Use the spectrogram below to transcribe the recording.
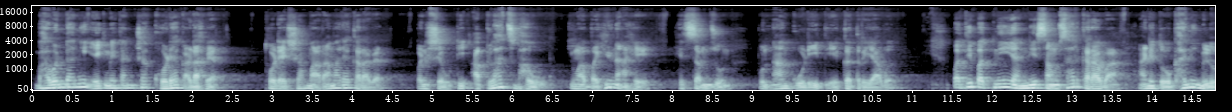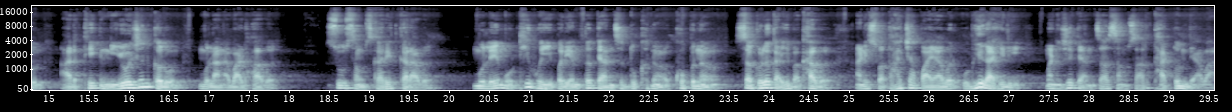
भावंडांनी एकमेकांच्या खोड्या काढाव्यात थोड्याशा मारामाऱ्या कराव्यात पण शेवटी आपलाच भाऊ किंवा बहीण आहे हे समजून पुन्हा गोडीत एकत्र यावं. पती पत्नी यांनी संसार करावा आणि दोघांनी मिळून आर्थिक नियोजन करून मुलांना वाढवावं. सुसंस्कारित करावं. मुले मोठी होईपर्यंत त्यांचं दुखणं खुपणं सगळं काही बघावं आणि स्वतःच्या पायावर उभी राहिली म्हणजे त्यांचा संसार थाटून द्यावा.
